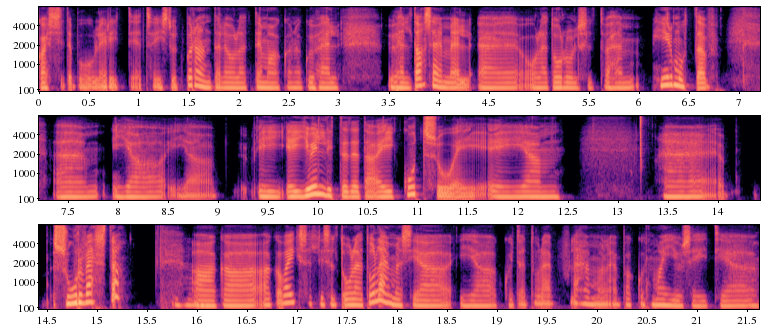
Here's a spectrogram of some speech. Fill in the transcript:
kasside puhul eriti, et sa istud põrandale, oled temaga nagu ühel, ühel tasemel äh,, oled oluliselt vähem hirmutav ähm,. ja, ja ei, ei jõllita teda, ei kutsu, ei, ei ähm, äh, survesta mm. -hmm. aga, aga vaikselt lihtsalt oled olemas ja, ja kui ta tuleb lähemale, pakud maiuseid ja,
